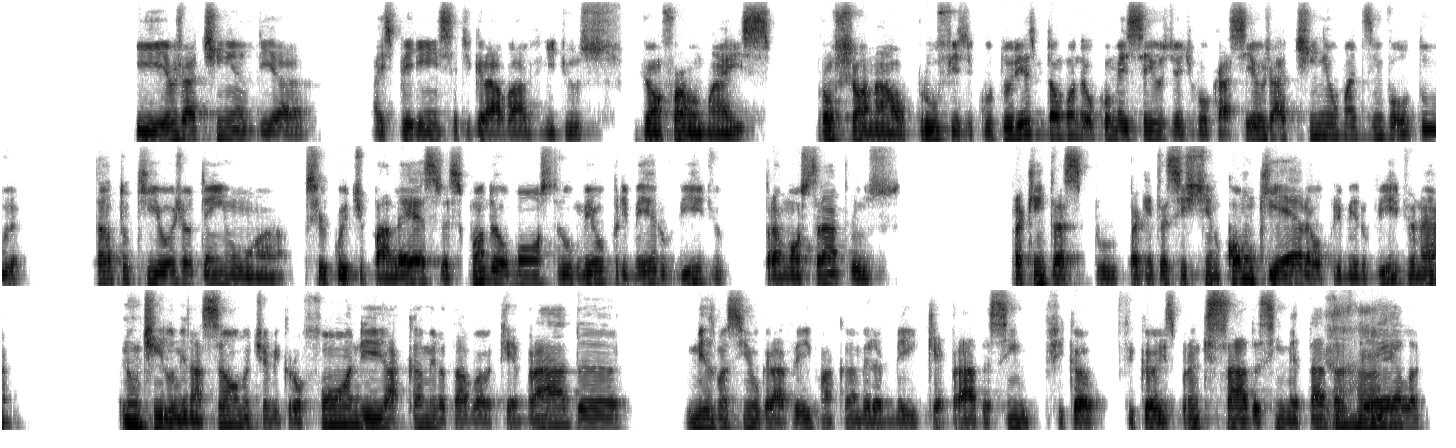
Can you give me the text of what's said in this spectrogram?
E eu já tinha ali a, a experiência de gravar vídeos de uma forma mais profissional para o fisiculturismo. Então, quando eu comecei os de advocacia, eu já tinha uma desenvoltura. Tanto que hoje eu tenho um circuito de palestras, quando eu mostro o meu primeiro vídeo, para mostrar para quem está para quem tá assistindo como que era o primeiro vídeo, né? Não tinha iluminação, não tinha microfone, a câmera estava quebrada. Mesmo assim, eu gravei com a câmera meio quebrada, assim, fica fica esbranquiçada assim metade da uhum. tela.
